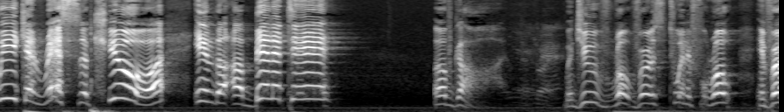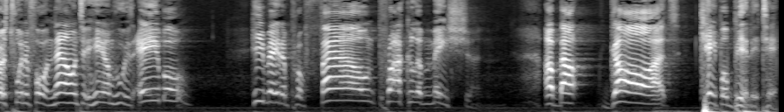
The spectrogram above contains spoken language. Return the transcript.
we can rest secure in the ability of God. When Jude wrote verse 24, wrote in verse 24, now unto him who is able, he made a profound proclamation about God's capability.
